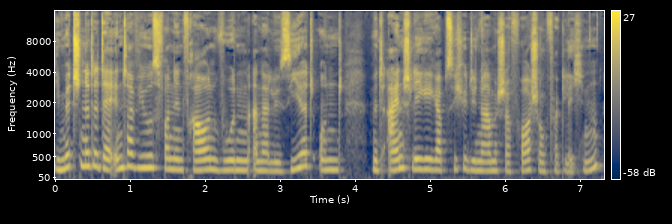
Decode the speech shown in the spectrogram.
Die Mitschnitte der Interviews von den Frauen wurden analysiert und mit einschlägiger psychodynamischer Forschung verglichen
